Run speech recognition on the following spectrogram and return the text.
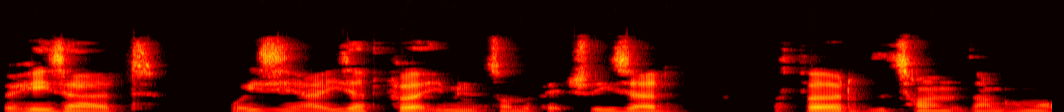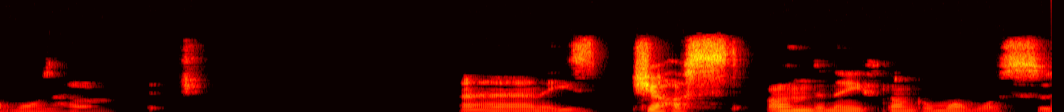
So he's had, what he's had? He's had 30 minutes on the pitch. He's had a third of the time that Duncan Watmore's had on the pitch. And he's just underneath Duncan Watmore. So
